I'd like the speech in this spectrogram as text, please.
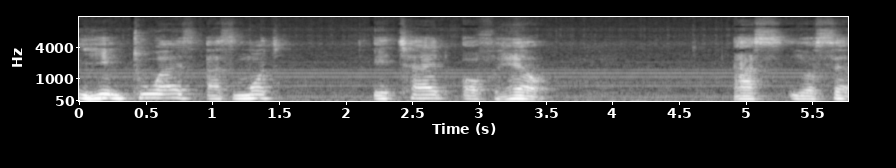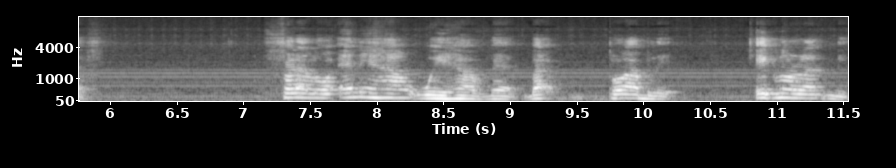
him twice as much a child of hell as yourself. Father Lord, anyhow we have been, but probably ignorantly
